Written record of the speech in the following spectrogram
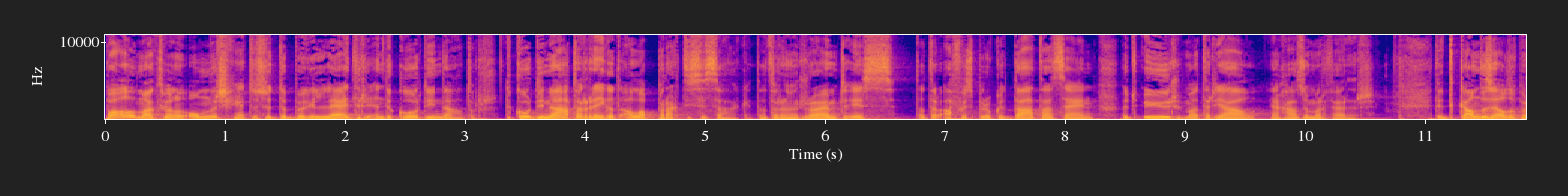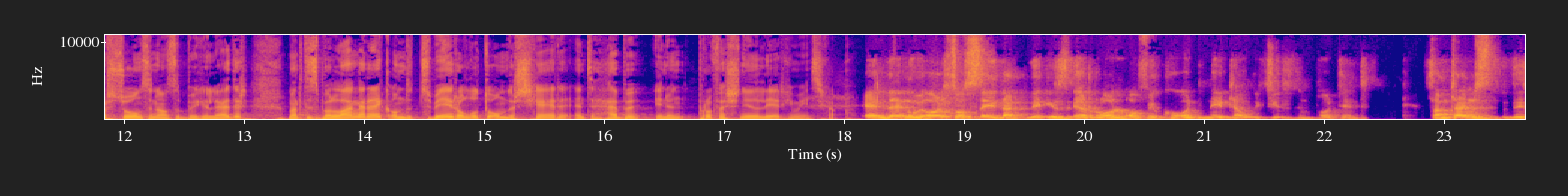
Paul maakt wel een onderscheid tussen de begeleider en de coördinator. De coördinator regelt alle praktische zaken. Dat er een ruimte is, dat er afgesproken data zijn, het uur, materiaal en ga zo maar verder. Dit kan dezelfde persoon zijn als de begeleider, maar het is belangrijk om de twee rollen te onderscheiden en te hebben in een professionele leergemeenschap. And then we also say that there is a role of a coordinator which is important. Sometimes the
